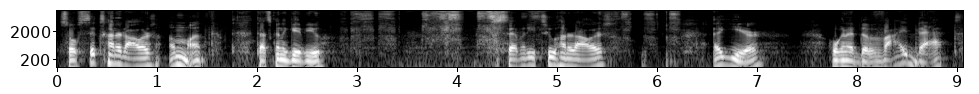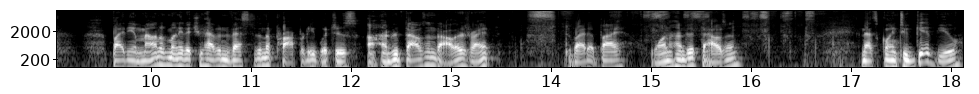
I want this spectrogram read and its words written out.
so $600 a month, that's going to give you $7,200 a year. We're going to divide that by the amount of money that you have invested in the property, which is $100,000, right? Divide it by 100,000. And that's going to give you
